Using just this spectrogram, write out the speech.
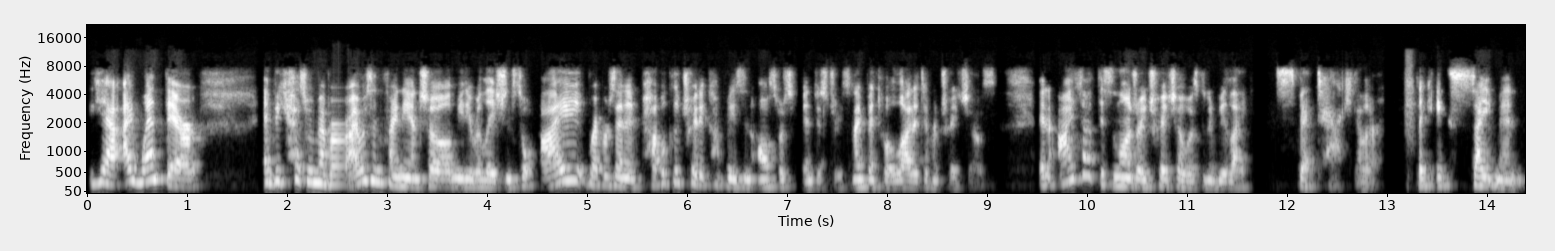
yeah, I went there. And because remember, I was in financial media relations. So I represented publicly traded companies in all sorts of industries. And I've been to a lot of different trade shows. And I thought this lingerie trade show was going to be like spectacular like excitement.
